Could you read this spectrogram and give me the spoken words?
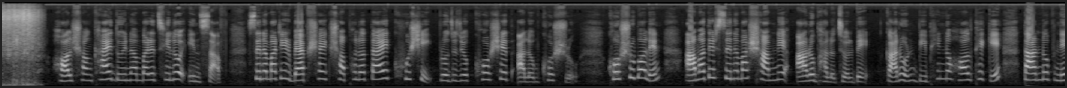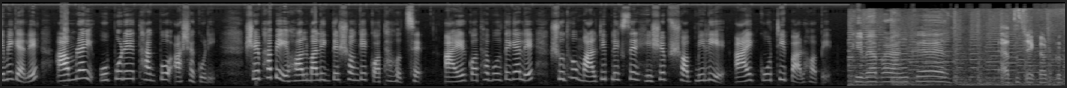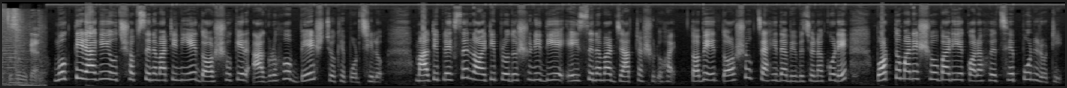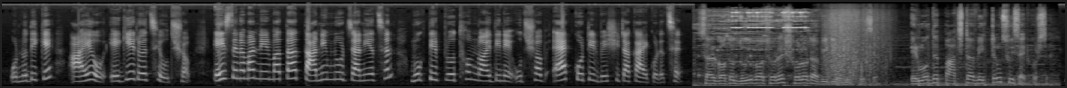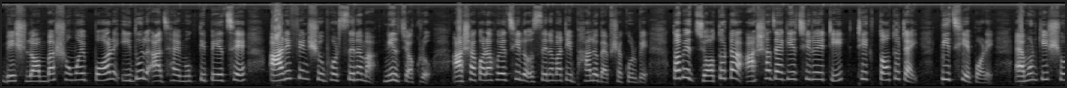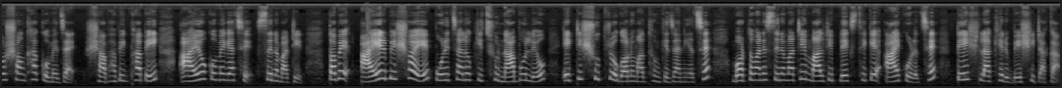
হল সংখ্যায় দুই নম্বরে ছিল ইনসাফ। সিনেমাটির ব্যবসায়িক সফলতায় খুশি প্রযোজক খোরশেদ আলম খসরু। খসরু বলেন, আমাদের সিনেমার সামনে আরও ভালো চলবে। কারণ বিভিন্ন হল থেকে তাণ্ডব নেমে গেলে আমরাই উপরে থাকব আশা করি। সেভাবে হল মালিকদের সঙ্গে কথা হচ্ছে। আয়ের কথা বলতে গেলে শুধু মাল্টিপ্লেক্সের হিসেব সব মিলিয়ে আয় কোটি পার হবে। কি ব্যাপার, আঙ্কেল? এত চেক আউট করতেছেন কেন? মুক্তির আগেই উৎসব সিনেমাটি নিয়ে দর্শকের আগ্রহ বেশ চোখে পড়ছিল। মাল্টিপ্লেক্সে নয়টি প্রদর্শনী দিয়ে এই সিনেমার যাত্রা শুরু হয়। তবে দর্শক চাহিদা বিবেচনা করে বর্তমানে শো বাড়িয়ে করা হয়েছে পনেরোটি। অন্যদিকে আয়েও এগিয়ে রয়েছে উৎসব। এই সিনেমার নির্মাতা তানিম নূর জানিয়েছেন মুক্তির প্রথম নয় দিনে উৎসব এক কোটির বেশি টাকা আয় করেছে। স্যার গত দুই বছরে ষোলোটা ভিডিও হয়েছে। এর মধ্যে পাঁচটা ভিকটিম সুইসাইড করছে। বেশ লম্বা সময় পর ঈদুল আজহায় মুক্তি পেয়েছে আরিফিন শুভর সিনেমা নীলচক্র। আশা করা হয়েছিল সিনেমাটি ভালো ব্যবসা করবে। তবে যতটা আশা জাগিয়েছিল এটি, ঠিক ততটাই পিছিয়ে পড়ে। এমনকি শোর সংখ্যা কমে যায়। স্বাভাবিকভাবেই আয়ও কমে গেছে সিনেমাটির। তবে আয়ের বিষয়ে পরিচালক কিছু না বললেও একটি সূত্র গণমাধ্যমকে জানিয়েছে, বর্তমানে সিনেমাটি মাল্টিপ্লেক্স থেকে আয় করেছে তেইশ লাখের বেশি টাকা।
